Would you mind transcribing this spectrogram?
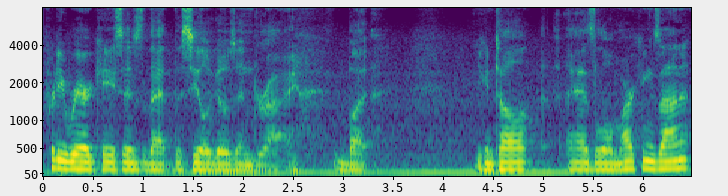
pretty rare cases that the seal goes in dry, but you can tell it has little markings on it.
